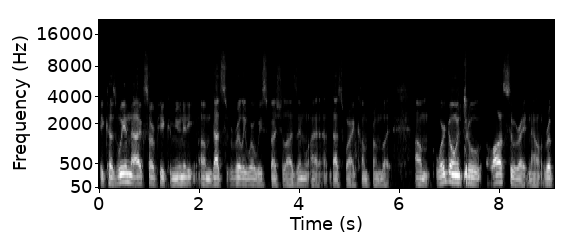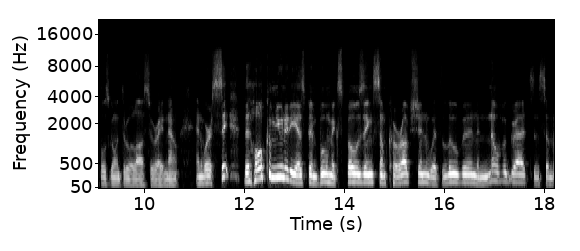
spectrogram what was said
Because we in the XRP community, um, that's really where we specialize in. I, that's where I come from. But um, we're going through a lawsuit right now. Ripple's going through a lawsuit right now, and we're see the whole community has been boom exposing some corruption with Lubin and Novogratz and some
